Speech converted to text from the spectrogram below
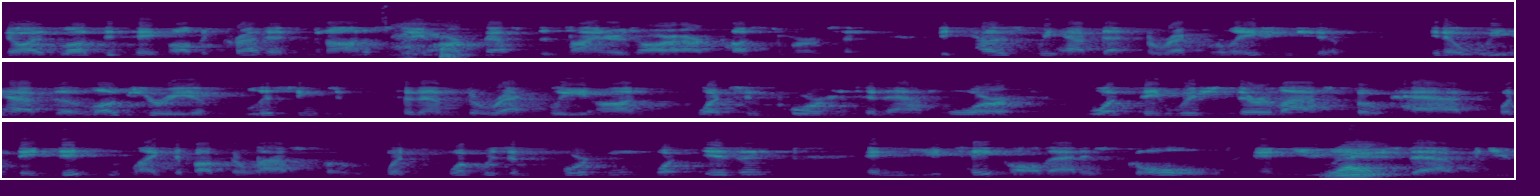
you know, I'd love to take all the credit, but honestly, our best designers are our customers. And because we have that direct relationship, you know, we have the luxury of listening to, to them directly on what's important to them or what they wish their last boat had, what they didn't like about their last boat, what, what was important, what isn't. And you take all that as gold and you right. use that when you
